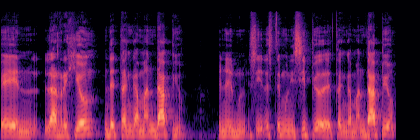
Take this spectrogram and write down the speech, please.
en la región de Tangamandapio, en, este municipio de Tangamandapio,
